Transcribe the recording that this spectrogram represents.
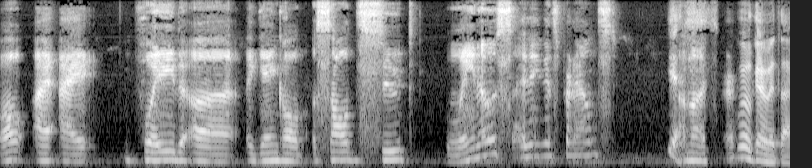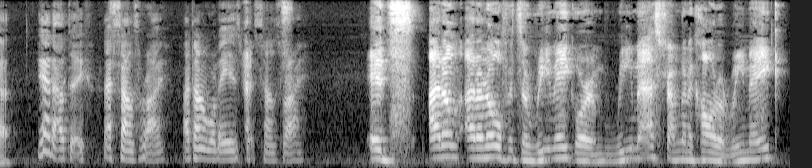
Well, I, I played uh, a game called Assault Suit Leynos, I think it's pronounced. Yes. I'm not sure. We'll go with that. Yeah, that'll do. That sounds right. I don't know what it is, but it sounds right. It's I don't I don't know if it's a remake or a remaster. I'm gonna call it a remake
